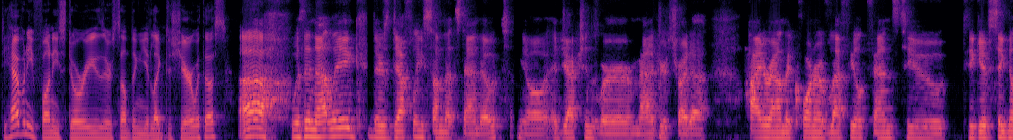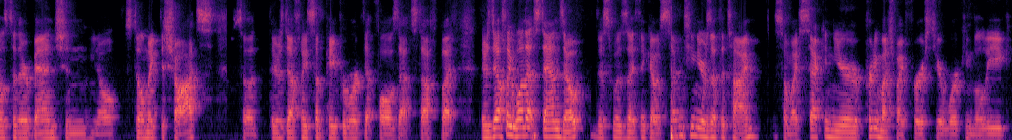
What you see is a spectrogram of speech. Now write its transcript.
do you have any funny stories or something you'd like to share with us? Uh, within that league, there's definitely some that stand out. You know, ejections where managers try to hide around the corner of left field fence to to give signals to their bench and you know still make the shots. So there's definitely some paperwork that follows that stuff. But there's definitely one that stands out. This was I think I was 17 years at the time. So my second year, pretty much my first year working the league,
